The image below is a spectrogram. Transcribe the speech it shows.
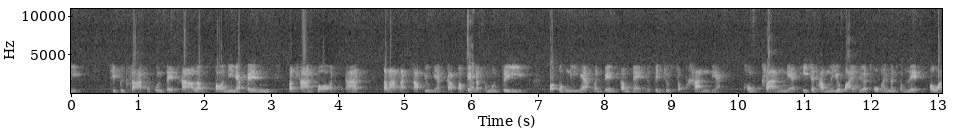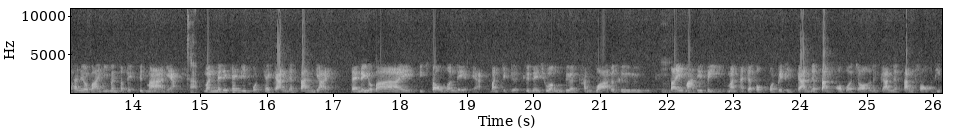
ดีตที่ปรึกษาของคุณเศรษฐาแล้วตอนนี้เนี่ยเป็นประธานบอร์ดอ่าตลาดหลักทรัพย์อยู่เนี่ยกลับมาเป็นครับรัฐมนตรี เพราะตรงนี้เนี่ยมันเป็นตำแหน่งหรือเป็นจุดสำคัญเนี่ย ของคลังเนี่ยที่จะทำนโยบายเรือธงให้มันสำเร็จ เพราะว่าถ้านโยบายนี้มันสำเร็จขึ้นมาเนี่ยครับมันไม่ได้แค่มีผลแค่การเลือกตั้งใหญ่ แต่นโยบายดิจิ t a ลวอลเล็ตเนี่ยมันจะเกิดขึ้นในช่วงเดือนธันวาก็คืออมไตรมาสที่สี่มันอาจจะส่งผลไปถึงการเลือกตั้งอบจหรือการเลือกตั้งท้องถิ่น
